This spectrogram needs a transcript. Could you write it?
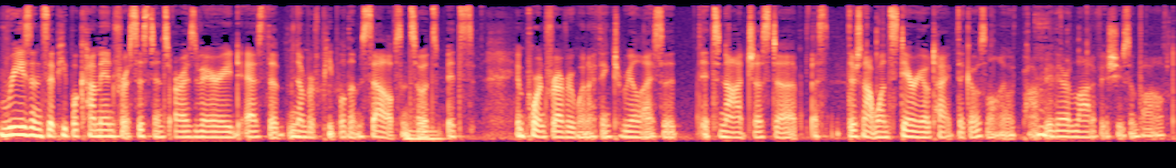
reasons that people come in for assistance are as varied as the number of people themselves, and so it's it's important for everyone, I think, to realize that it's not just a, a there's not one stereotype that goes along with poverty. There are a lot of issues involved.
